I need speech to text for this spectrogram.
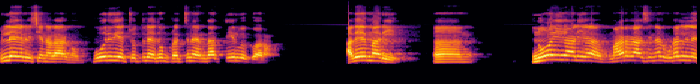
பிள்ளைகள் விஷயம் நல்லா இருக்கும். பூர்வீக சொத்துல எதுவும் பிரச்சனை இருந்தா தீர்வுக்கு வரும். அதே மாதிரி நோயாளிய மகர ராசினர் உடல்நிலை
